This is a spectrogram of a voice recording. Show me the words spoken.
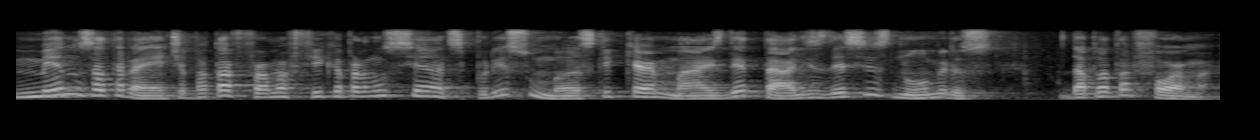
menos atraente a plataforma fica para anunciantes. Por isso, Musk quer mais detalhes desses números da plataforma.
